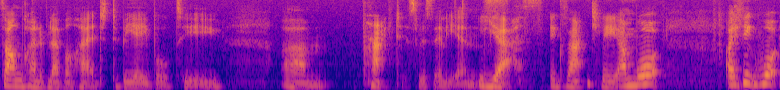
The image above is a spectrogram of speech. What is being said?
some kind of level head to be able to um, practice resilience. Yes, exactly. And what I think what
